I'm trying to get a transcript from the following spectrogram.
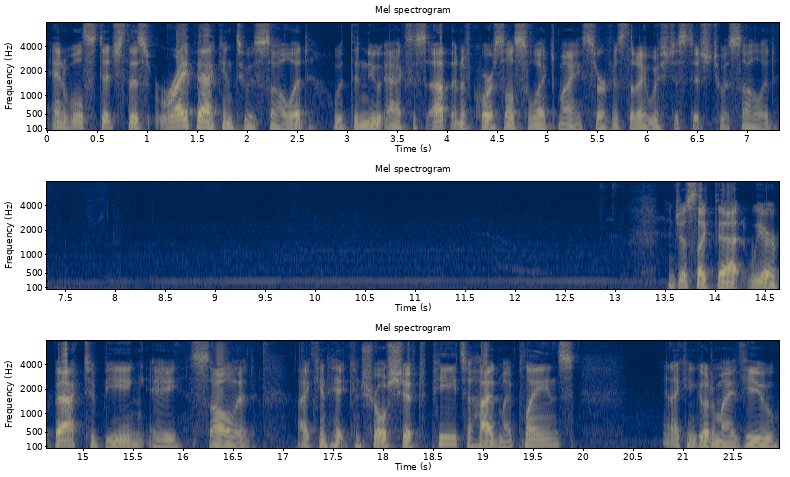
and we'll stitch this right back into a solid with the new axis up and of course I'll select my surface that I wish to stitch to a solid. And just like that, we are back to being a solid. I can hit Control Shift P to hide my planes, and I can go to my view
